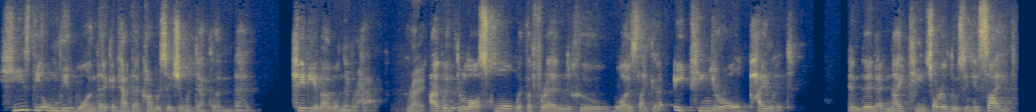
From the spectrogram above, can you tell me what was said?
he's the only one that can have that conversation with Declan that Katie and I will never have. Right. I went through law school with a friend who was like an 18 year old pilot. And then at 19 started losing his sight.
